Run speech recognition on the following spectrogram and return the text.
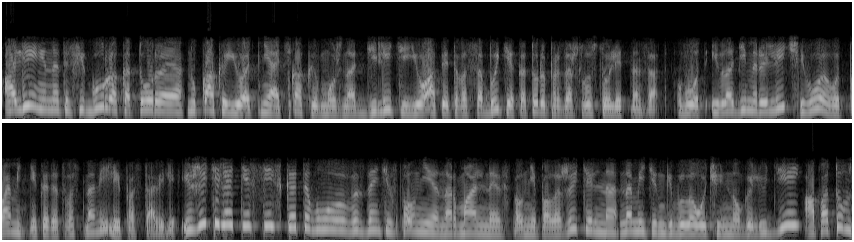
а Ленин это фигура, которая, ну как ее отнять, как можно отделить ее от этого события, которое произошло сто лет назад. Вот. И Владимир Ильич, его вот памятник этот восстановили и поставили. И жители отнеслись к этому, вы знаете, вполне нормально, вполне положительно. На митинге было очень много людей, а потом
